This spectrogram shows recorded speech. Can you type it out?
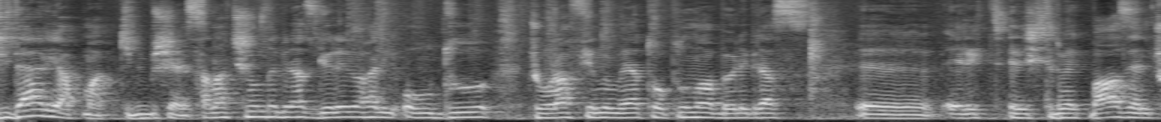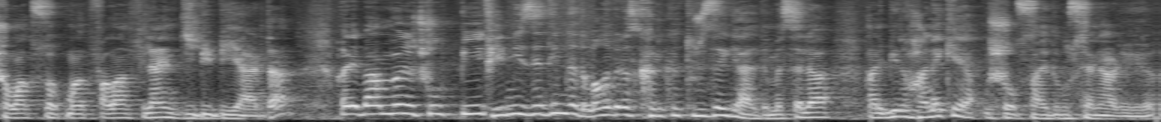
gider yapmak gibi bir şey. Yani sanatçının da biraz görevi hani olduğu coğrafyanın veya topluma böyle biraz e, eleştirmek, bazen çomak sokmak falan filan gibi bir yerden. Hani ben böyle çok bir film izlediğimde de bana biraz karikatürize geldi. Mesela hani bir Haneke yapmış olsaydı bu senaryoyu.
